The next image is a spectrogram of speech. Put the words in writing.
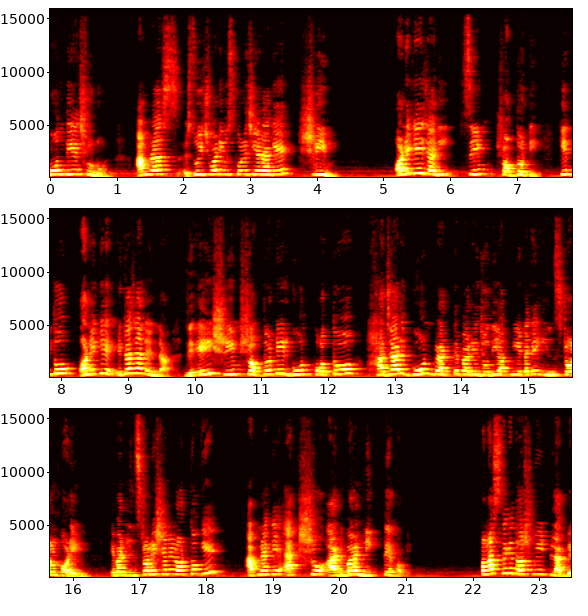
মন দিয়ে শুনুন। আমরা সুইচ ওয়ার্ড ইউজ করেছি এর আগে শ্রিম অনেকেই জানি সিম শব্দটি, কিন্তু অনেকে এটা জানেন না যে এই শ্রিম শব্দটির গুণ কত হাজার গুণ বাড়তে পারে যদি আপনি এটাকে ইনস্টল করেন। এবার ইনস্টলেশনের অর্থ কি? আপনাকে একশো বার লিখতে হবে। পাঁচ থেকে দশ মিনিট লাগবে,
